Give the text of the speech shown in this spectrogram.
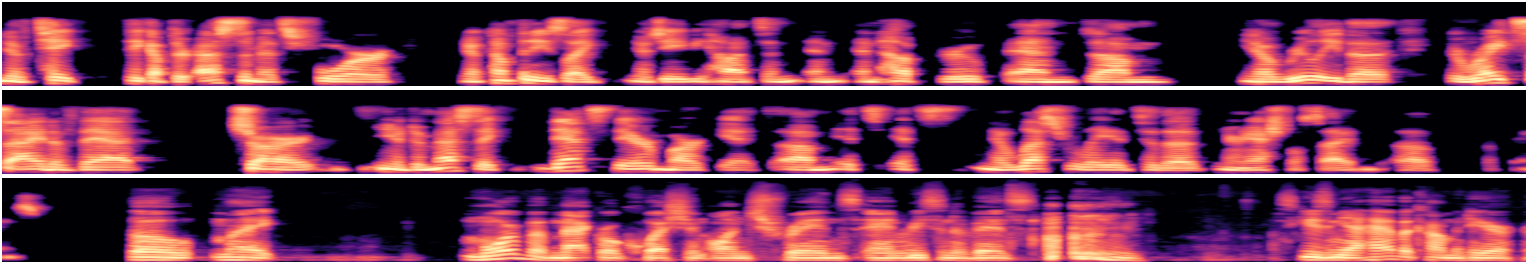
you know take take up their estimates for you know, companies like, you know, JB Hunt and, and, and Hub Group and, um, you know, really the, the right side of that chart, you know, domestic, that's their market. Um, it's, it's, you know, less related to the international side of, of things. So, Mike, more of a macro question on trends and recent events. Excuse me, I have a comment here.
